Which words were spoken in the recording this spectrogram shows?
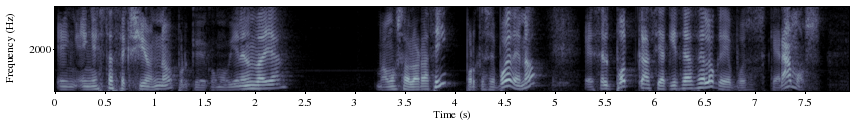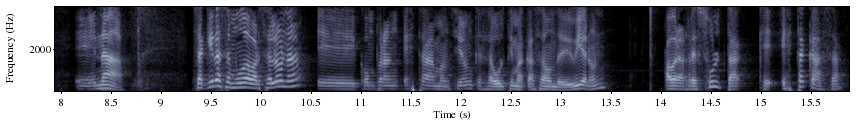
en, en esta sección, ¿no? Porque como vienen de allá, vamos a hablar así, porque se puede, ¿no? Es el podcast y aquí se hace lo que pues queramos. Eh, nada, Shakira se muda a Barcelona, eh, compran esta mansión, que es la última casa donde vivieron. Ahora, resulta que esta casa,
